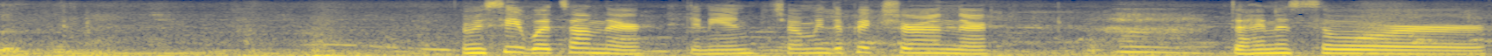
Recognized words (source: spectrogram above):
It's Let me see what's on there, Gideon. Show me the picture on there. Dinosaur.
